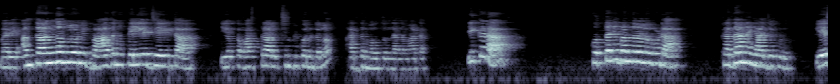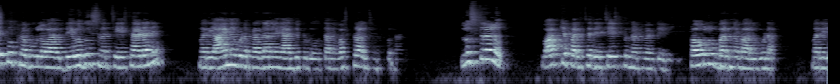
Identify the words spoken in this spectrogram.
మరి అంతరంగంలోని బాధను తెలియజేయుట ఈ యొక్క వస్త్రాలు చింపుకొనుటలో అర్థమవుతుంది అన్నమాట ఇక్కడ కొత్త నిబంధనలో కూడా ప్రధాన యాజకుడు యేసు ప్రభువుల వారు దేవదూషణ చేశాడని మరి ఆయన కూడా ప్రధాన యాజకుడు తన వస్త్రాలు చింపుకున్నాడు. లుస్త్రలు వాక్య పరిచర్య చేస్తున్నటువంటి పౌలు బర్ణబాలు కూడా మరి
